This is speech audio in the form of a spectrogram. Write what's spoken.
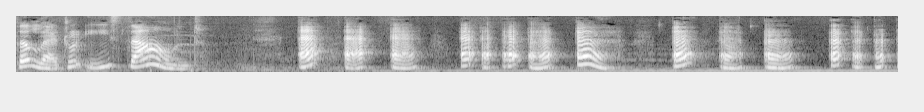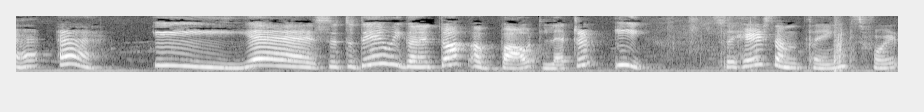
the letter E sound. A, a, a, a, a, a, a, a, a, a, a. so today we're to talk about letter E. So here's some things for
